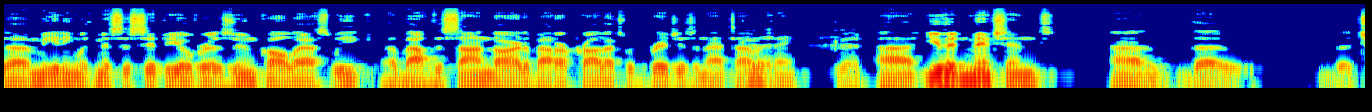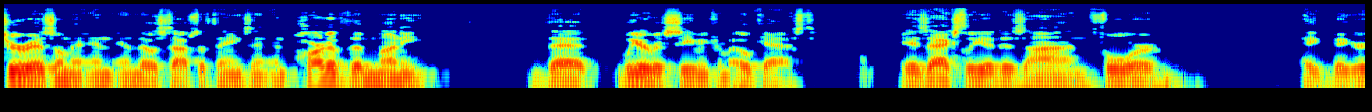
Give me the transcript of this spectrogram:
uh, meeting with Mississippi over a Zoom call last week about the SonDart, about our products with bridges and that type Good. of thing. Good. Uh, you had mentioned uh, the tourism and, and those types of things, and, and part of the money that we are receiving from OCAST is actually a design for a bigger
